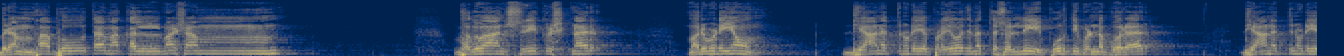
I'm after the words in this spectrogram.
பிரம்மபூதமகல்மஷம் பகவான் ஸ்ரீகிருஷ்ணர் மறுபடியும் தியானத்தினுடைய பிரயோஜனத்தை சொல்லி பூர்த்தி பண்ண போறார். தியானத்தினுடைய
